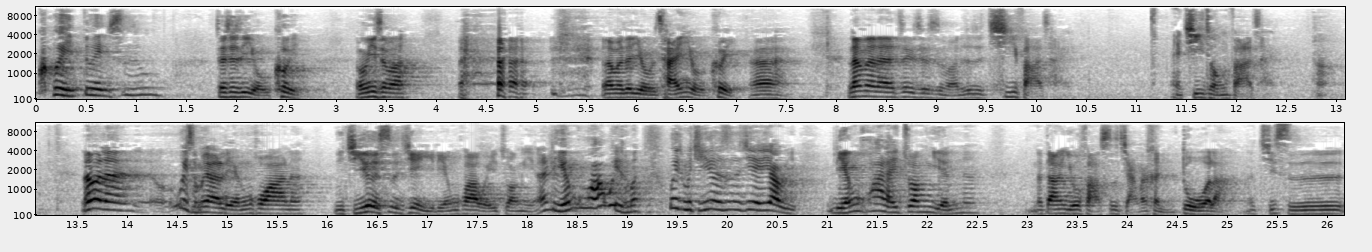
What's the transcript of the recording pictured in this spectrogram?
愧对师傅，这就是有愧，懂意思吗？那么这有惭有愧啊。那么呢，这个是什么？这是七法财，哎，七种法财啊。那么呢，为什么要莲花呢？你极乐世界以莲花为庄严，而莲花为什么？为什么极乐世界要以莲花来庄严呢？那当然有法师讲了很多啦。那其实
